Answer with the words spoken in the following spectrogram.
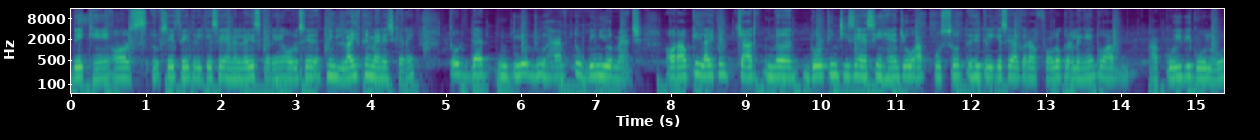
देखें और उसे सही तरीके से एनालाइज करें और उसे अपनी लाइफ में मैनेज करें तो that you you have to win your match और आपकी लाइफ में चार, दो, तीन चीज़ें ऐसी हैं जो आप उस तरीके से अगर आप फॉलो कर लेंगे तो आप आप कोई भी गोल हो,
